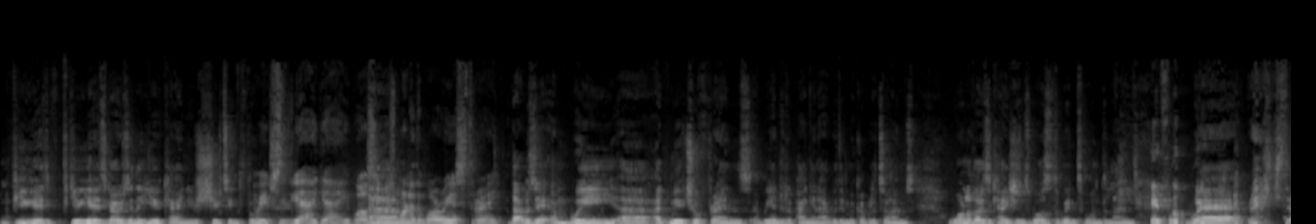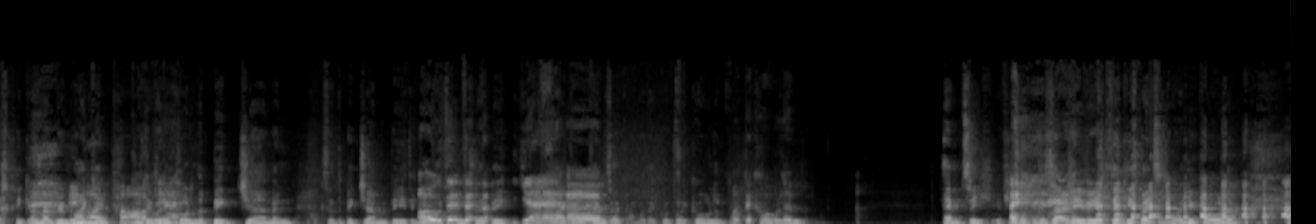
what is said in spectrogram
a few years a few years ago. He was in the UK and he was shooting Thor yeah, yeah, he was. He was Um, one of the Warriors Three. That was it, and we uh, had mutual friends, and we ended up hanging out with him a couple of times. One of those occasions was the Winter Wonderland, where I think I remember him In liking. I can't think what yeah. you call him, the big German, because the big German beard and Oh, the, the- the- big yeah, flag and um, things. I can't remember what they, they call them. What they call him? Empty, if you're talking to Zach I think is basically what you call them.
